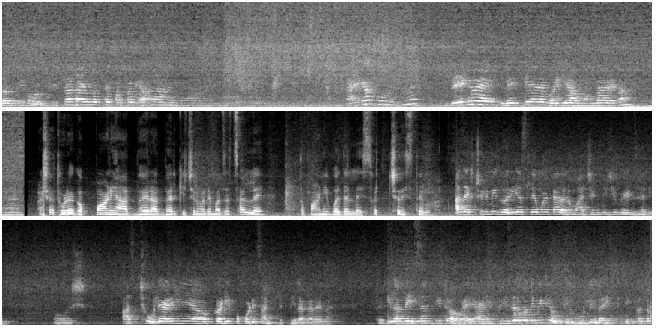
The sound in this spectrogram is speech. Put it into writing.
दस दिन हो गए कितना टाइम लगता है पता नहीं हाँ, हाँ। आएगा फूल इसमें देख रहे हैं लेके आए भैया मंगा है ना? अशा थोड्या गप्पा आणि आतबाहेर आतबाहेर किचनमध्ये माझं चाललंय. आता पाणी बदललंय स्वच्छ दिसतंय बघा. आज ॲक्च्युली मी घरी असल्यामुळे काय झालं माझी आणि तिची भेट झाली. आज छोले आणि कढी पकोडे सांगितले तिला करायला. तर तिला बेसन पीठ हवं आहे आणि फ्रीझरमध्ये मी ठेवते उरलेलं. एक एकत्र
